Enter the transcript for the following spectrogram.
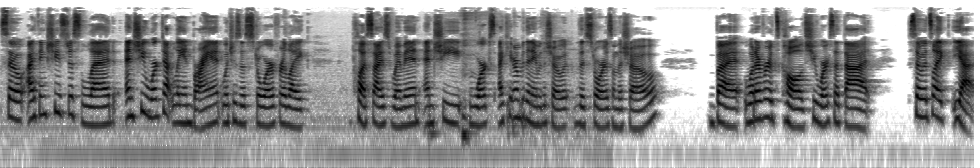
So I think she's just led, and she worked at Lane Bryant, which is a store for like plus sized women, and she works. I can't remember the name of the show. The store is on the show, but whatever it's called, she works at that. So it's like, yeah,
